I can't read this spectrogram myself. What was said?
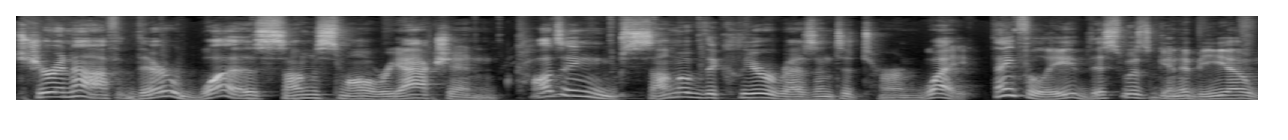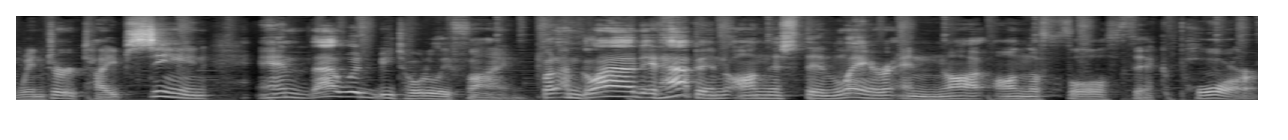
sure enough, there was some small reaction, causing some of the clear resin to turn white. Thankfully, this was gonna be a winter type scene, and that would be totally fine. But I'm glad it happened on this thin layer and not on the full thick pour.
